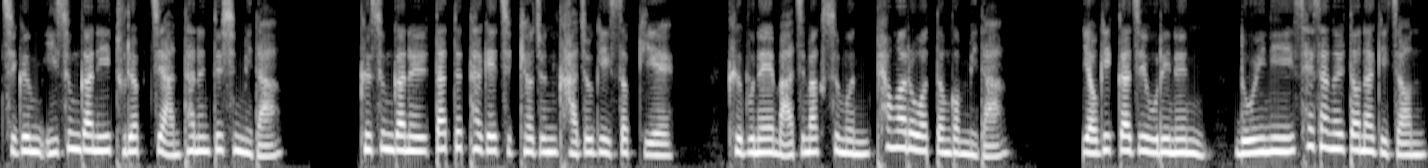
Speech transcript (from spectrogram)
지금 이 순간이 두렵지 않다는 뜻입니다. 그 순간을 따뜻하게 지켜준 가족이 있었기에 그분의 마지막 숨은 평화로웠던 겁니다. 여기까지 우리는 노인이 세상을 떠나기 전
